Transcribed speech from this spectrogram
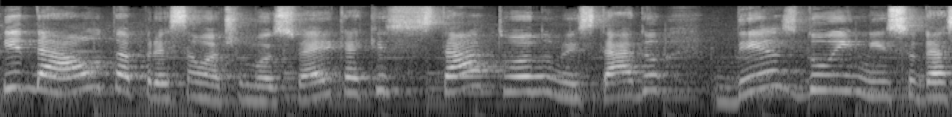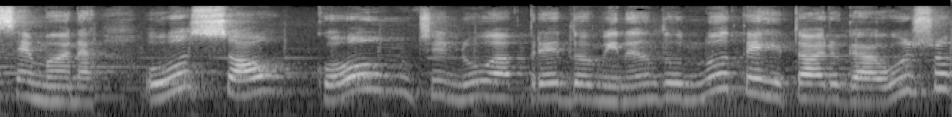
e da alta pressão atmosférica que está atuando no estado desde o início da semana. O sol continua predominando no território gaúcho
